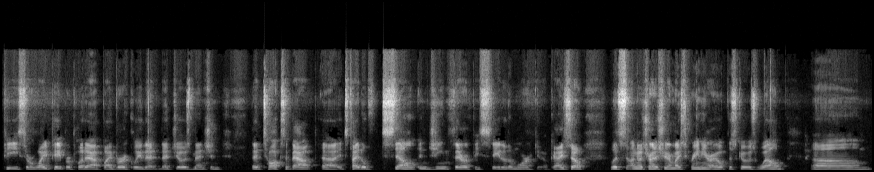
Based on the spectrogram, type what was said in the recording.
piece or white paper put out by Berkley that, that Joe's mentioned that talks about, uh, it's titled Cell and Gene Therapy State of the Market. Okay. So let's, I'm going to try to share my screen here. I hope this goes well. Um,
